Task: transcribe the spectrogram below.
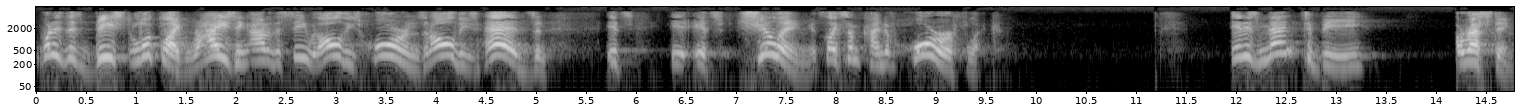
What does this beast look like rising out of the sea with all these horns and all these heads? And it's, it's chilling. It's like some kind of horror flick. It is meant to be arresting.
